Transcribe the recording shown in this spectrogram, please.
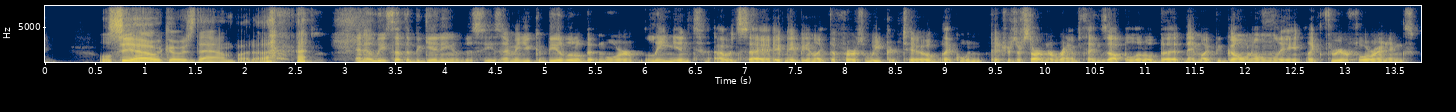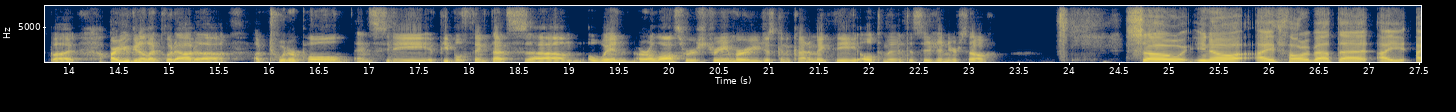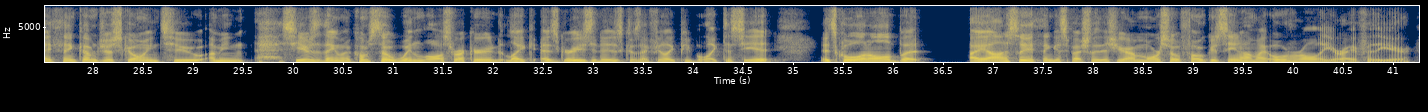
We'll see how it goes down. But uh, And at least at the beginning of the season, I mean, you could be a little bit more lenient, I would say, maybe in like the first week or two, like when pitchers are starting to ramp things up a little bit, they might be going only like three or four innings. But are you gonna like put out a, a Twitter poll and see if people think that's um, a win or a loss for a stream, or are you just gonna kind of make the ultimate decision yourself? So, you know, I thought about that. I I think I'm just going to I mean, see here's the thing, when it comes to win loss record, like as great as it is cuz I feel like people like to see it. It's cool and all, but I honestly think especially this year I'm more so focusing on my overall ERA for the year.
